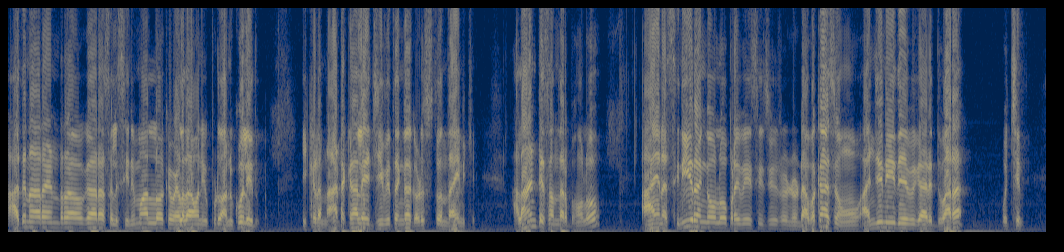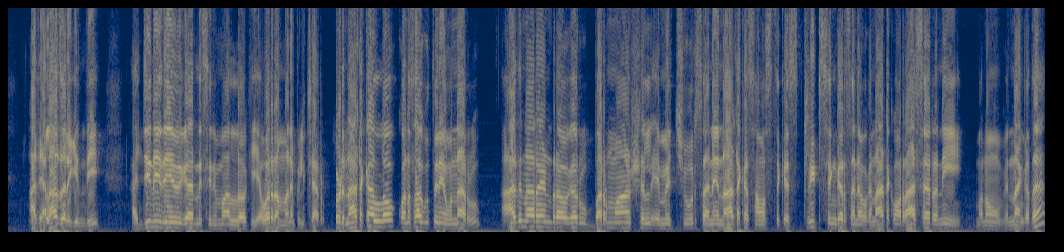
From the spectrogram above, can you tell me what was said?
ఆదినారాయణరావు గారు అసలు సినిమాల్లోకి వెళదామని ఎప్పుడు అనుకోలేదు. ఇక్కడ నాటకాలే జీవితంగా గడుస్తుంది ఆయనకి. అలాంటి సందర్భంలో ఆయన సినీ రంగంలో ప్రవేశించేటటువంటి అవకాశం అంజనీదేవి గారి ద్వారా వచ్చింది. అది ఎలా జరిగింది? అంజనీదేవి గారిని సినిమాల్లోకి ఎవరు రమ్మని పిలిచారు? ఇప్పుడు నాటకాల్లో కొనసాగుతూనే ఉన్నారు. ఆదినారాయణరావు గారు బర్మా షెల్ ఎమెచ్యూర్స్ అనే నాటక సంస్థకి స్ట్రీట్ సింగర్స్ అనే ఒక నాటకం రాశారని మనం విన్నాం కదా?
